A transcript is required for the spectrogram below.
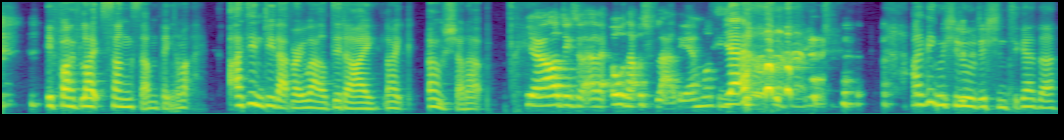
if I've like sung something, I'm like, I didn't do that very well, did I? Like, oh, shut up. Yeah, I'll do something like Oh, that was flat at the end, wasn't yeah. it? Yeah. I think we should audition together.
